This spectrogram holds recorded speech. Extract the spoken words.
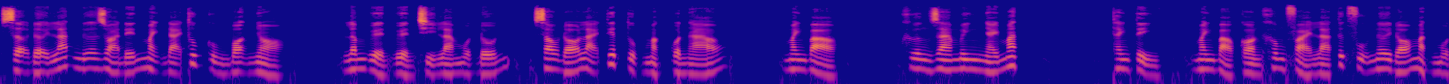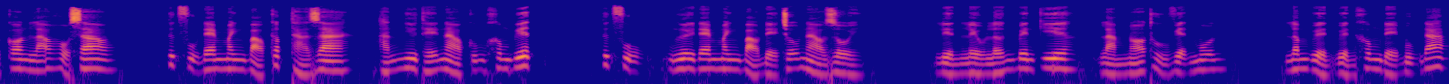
sợ đợi lát nữa dòa đến mạnh đại thúc cùng bọn nhỏ. Lâm Uyển Uyển chỉ làm một đốn, sau đó lại tiếp tục mặc quần áo. Manh bảo, Khương Gia Minh nháy mắt. Thanh tỉnh, manh bảo còn không phải là tức phụ nơi đó mặt một con lão hổ sao. Tức phụ đem manh bảo cấp thả ra, hắn như thế nào cũng không biết. Tức phụ, ngươi đem manh bảo để chỗ nào rồi? Liền lều lớn bên kia, làm nó thủ viện môn. Lâm Uyển Uyển không để bụng đáp.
